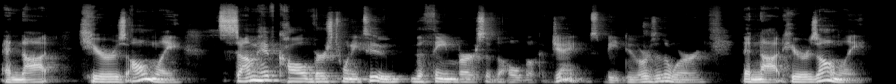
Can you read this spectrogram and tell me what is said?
and not hearers only. Some have called verse 22 the theme verse of the whole book of James. Be doers of the word and not hearers only.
